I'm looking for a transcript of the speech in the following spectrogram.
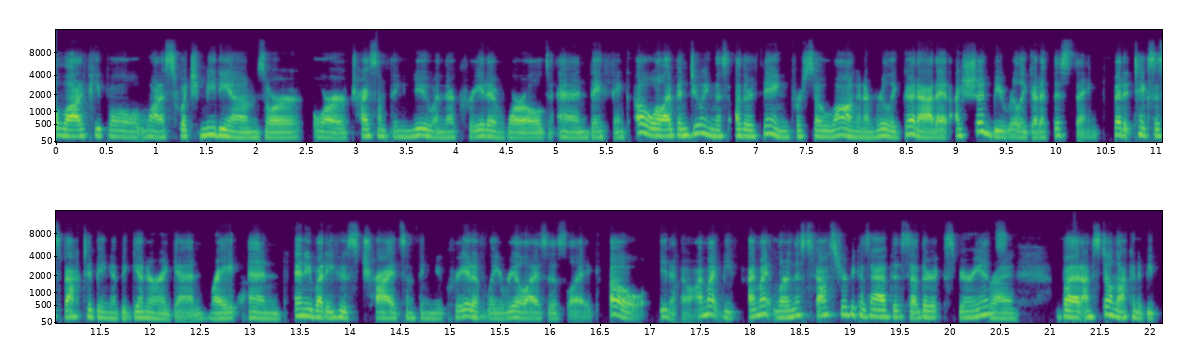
a lot of people want to switch mediums or or try something new in their creative world, and they think, oh, well, I've been doing this other thing for so long, and I'm really good at it. I should be really good at this thing. But it takes us back to being a beginner again, right? And anybody who's tried something new creatively realizes, like, oh, you know, I might be, I might learn this faster because I have this other experience Right. but I'm still not going to be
